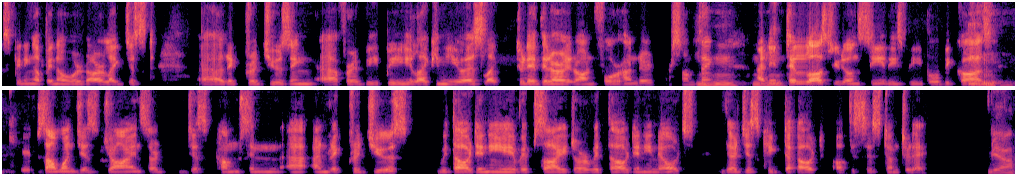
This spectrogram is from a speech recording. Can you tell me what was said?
spinning up in over or like just uh, reproducing uh, for a BP like in the US. Like today there are around 400 or something. Mm-hmm, And in Telos you don't see these people because if someone just joins or just comes in uh, and reproduce without any website or without any notes, they're just kicked out of the system today. Yeah,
